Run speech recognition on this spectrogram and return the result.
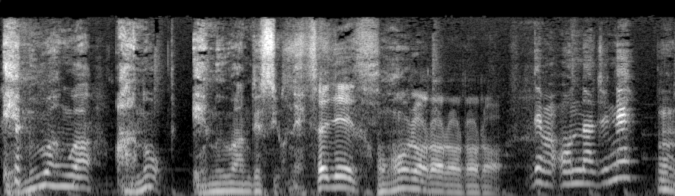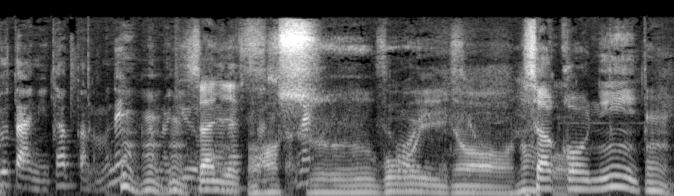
M1 はあの M1 ですよね。そうです。あららららら。でも同じね、うん。舞台に立ったのもね、うんうんうん。あの有名な人あたちす。ごいなそこにうん。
